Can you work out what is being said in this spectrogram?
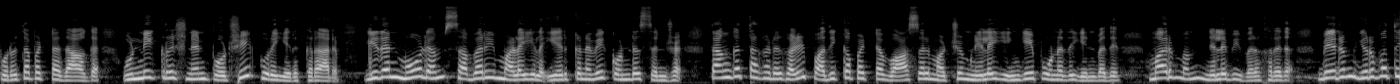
பொருத்தப்பட்டதாக உன்னிகிருஷ்ணன் போற்றி கூறியிருக்கிறார். இதன் மூலம் சபரிமலையில் ஏற்கனவே கொண்டு சென்ற தங்கத்தகடுகள் பதிக்கப்பட்ட வாசல் மற்றும் நிலை எங்கே போனது என்பது மர்மம் நிலவி வருகிறது. வெறும் இருபத்தி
